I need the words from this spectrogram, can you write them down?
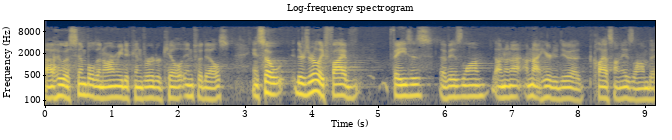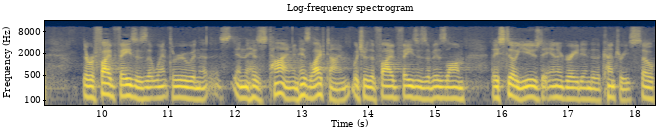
uh, who assembled an army to convert or kill infidels. And so there's really five phases of Islam. I'm not, I'm not here to do a class on Islam, but there were five phases that went through in, the, in his time, in his lifetime, which are the five phases of Islam they still use to integrate into the countries. So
